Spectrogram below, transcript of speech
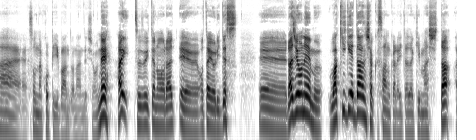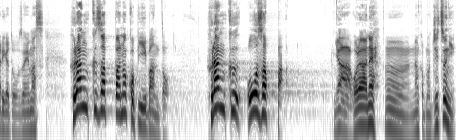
はい。そんなコピーバンドなんでしょうね。はい。続いてのラ、えーお便りです。えーラジオネーム、脇毛男爵さんからいただきました。ありがとうございます。フランク・ザッパのコピーバンド。フランク・オーザッパ。いやー、これはね、うん、なんかもう実に、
